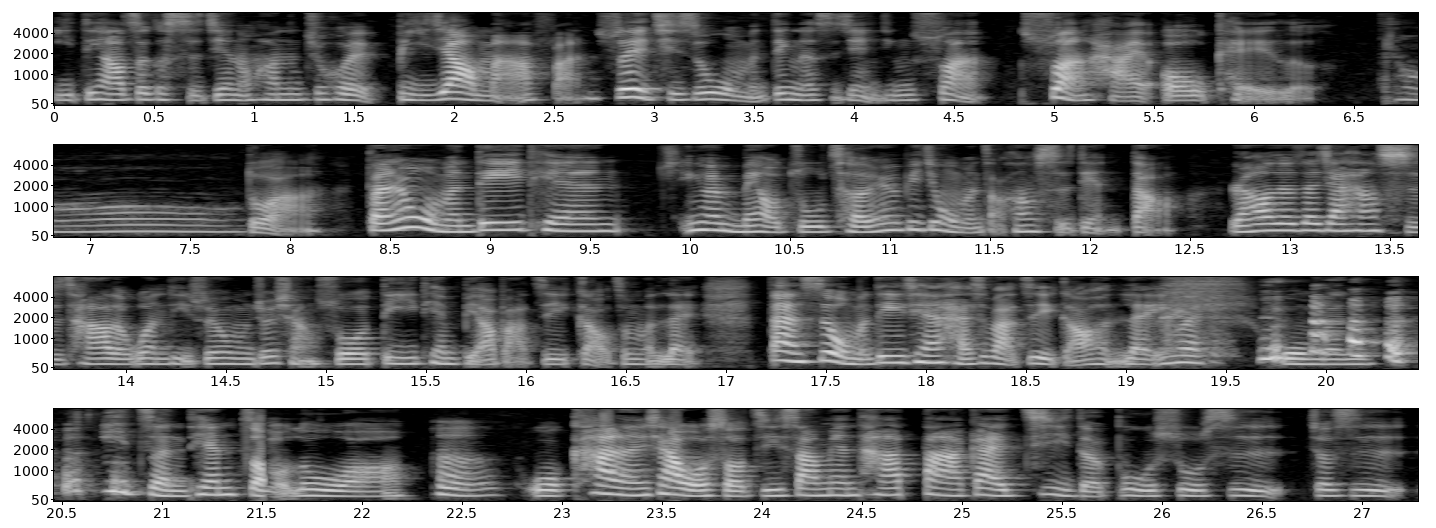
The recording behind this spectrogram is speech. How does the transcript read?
一定要这个时间的话，那就会比较麻烦。所以其实我们定的时间已经算算还 OK 了。哦，对啊，反正我们第一天因为没有租车，因为毕竟我们早上十点到，然后再再加上时差的问题，所以我们就想说第一天不要把自己搞这么累。但是我们第一天还是把自己搞很累，因为我们 一整天走路哦。嗯，我看了一下我手机上面，它大概记的步数是就是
